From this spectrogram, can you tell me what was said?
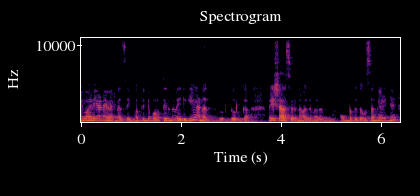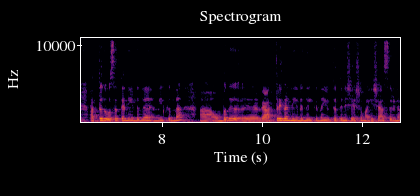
അത് രാജ്ഞിമാരെയാണ് വരണത്. സിംഹത്തിന്റെ പുറത്തിരുന്ന് വരികയാണ് ദുർ- ദുർഗ. മഹിഷാസുരനെ വധ- വധ- ഒമ്പത് ദിവസം കഴിഞ്ഞ് പത്ത് ദിവസത്തെ നീണ്ടു നിൽക്കുന്ന ഒമ്പത് രാത്രികൾ നീണ്ടു നിൽക്കുന്ന യുദ്ധത്തിന് ശേഷം മഹിഷാസുരനെ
